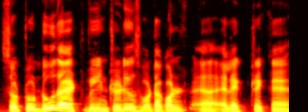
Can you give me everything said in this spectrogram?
So, to do that we introduce what are called uh, electric uh,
